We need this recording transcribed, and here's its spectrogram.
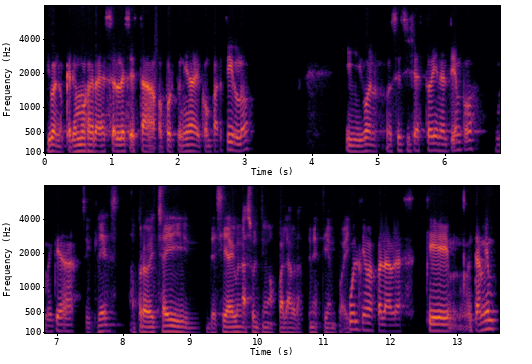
y bueno, queremos agradecerles esta oportunidad de compartirlo. Y bueno, no sé si ya estoy en el tiempo, me queda... Si quieres, aprovecha y decía algunas últimas palabras, tenés tiempo ahí. Últimas palabras, que también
